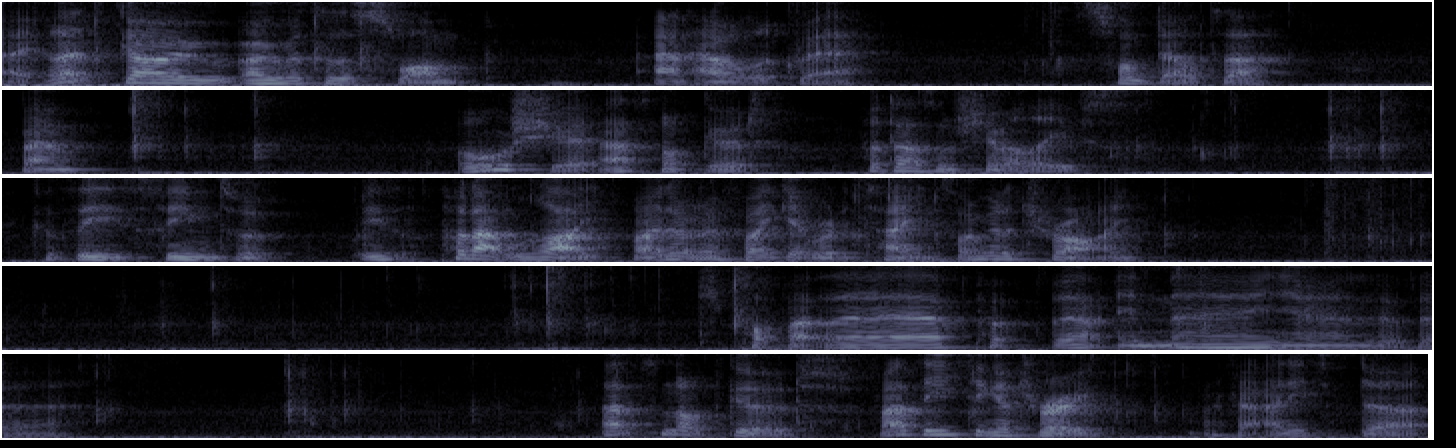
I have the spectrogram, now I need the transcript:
Hey, let's go over to the swamp and have a look there. Swamp Delta. Bam. Oh shit, that's not good. Put down some shimmer leaves. Because these seem to have he's put out light, but I don't know if I get rid of taint, so I'm going to try. Just pop that there, put that in there, yeah, da, da. That's not good. That's eating a tree. Okay, I need some dirt.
